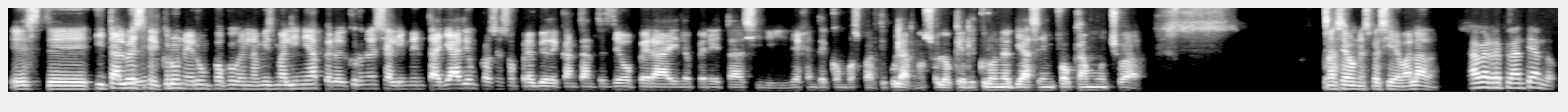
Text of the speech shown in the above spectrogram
Este, y tal vez el crooner un poco en la misma línea, pero el crooner se alimenta ya de un proceso previo de cantantes de ópera y de operetas y de gente con voz particular, no solo que el crooner ya se enfoca mucho a hacer una especie de balada. A ver, replanteando,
